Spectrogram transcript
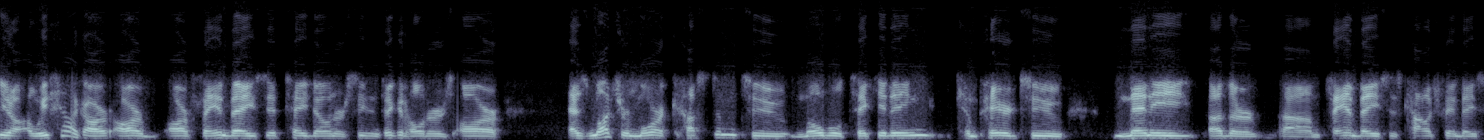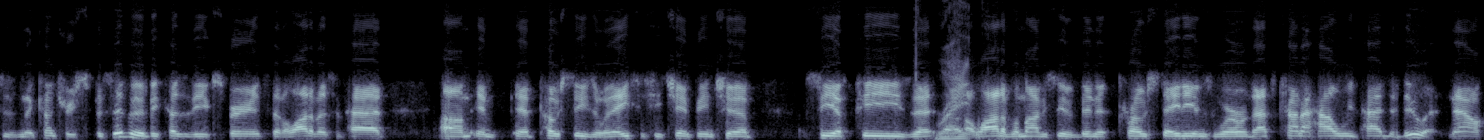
you know, we feel like our our our fan base, IPTAY donors, season ticket holders are as much or more accustomed to mobile ticketing compared to many other um, fan bases, college fan bases in the country, specifically because of the experience that a lot of us have had um, in at postseason with ACC championship, CFPs. That right. a lot of them obviously have been at pro stadiums where that's kind of how we've had to do it. Now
